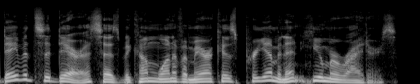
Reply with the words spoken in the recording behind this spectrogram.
David Sedaris has become one of America's preeminent humor writers.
